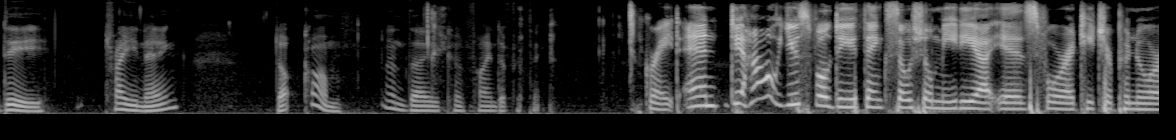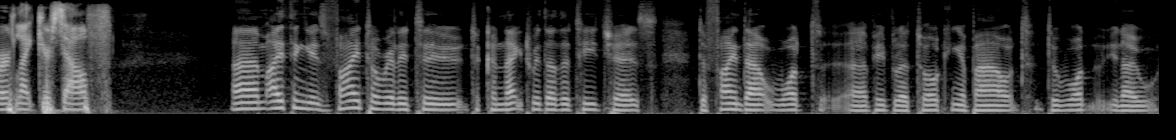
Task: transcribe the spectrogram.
D training.com. And there you can find everything. Great. And do, how useful do you think social media is for a teacherpreneur like yourself? Um, I think it's vital, really, to to connect with other teachers, to find out what uh, people are talking about, to what you know,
